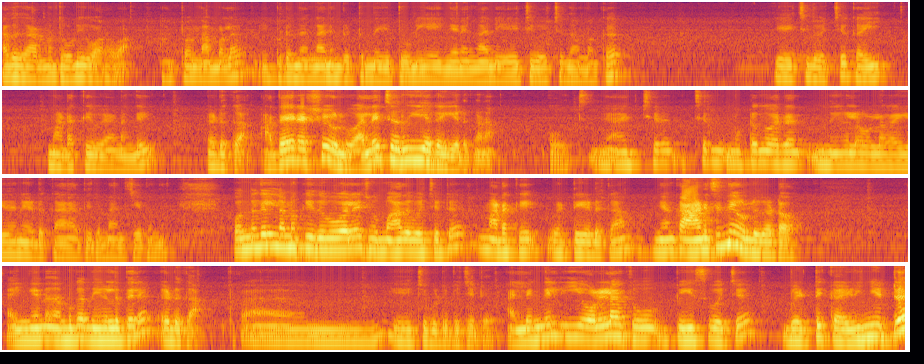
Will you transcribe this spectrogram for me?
അത് കാരണം തുണി കുറവാണ് അപ്പം നമ്മൾ ഇവിടുന്ന് എങ്ങാനും കിട്ടുന്ന ഈ തുണിയെ ഇങ്ങനെ എങ്ങാനും ഏച്ച് വെച്ച് നമുക്ക് ഏച്ച് വെച്ച് കൈ മടക്കി വേണമെങ്കിൽ എടുക്കാം. അതേ രക്ഷയുള്ളൂ. അല്ലെ ചെറിയ കൈ എടുക്കണം. ഓ ഞാൻ ഇച്ചിരി ഇച്ചിരി മുട്ടും വരെ നീളമുള്ള കൈ തന്നെ എടുക്കാനാണ് തീരുമാനിച്ചിരുന്നത് ഒന്നുകിൽ നമുക്ക് ഇതുപോലെ ചുമ്മാതെ വെച്ചിട്ട് മടക്കി വെട്ടിയെടുക്കാം. ഞാൻ കാണിച്ചതേ ഉള്ളൂ കേട്ടോ. ഇങ്ങനെ നമുക്ക് നീളത്തിൽ എടുക്കാം. ഈച്ച് പിടിപ്പിച്ചിട്ട്. അല്ലെങ്കിൽ ഈ ഉള്ള തൂ പീസ് വെച്ച് വെട്ടി കഴിഞ്ഞിട്ട്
